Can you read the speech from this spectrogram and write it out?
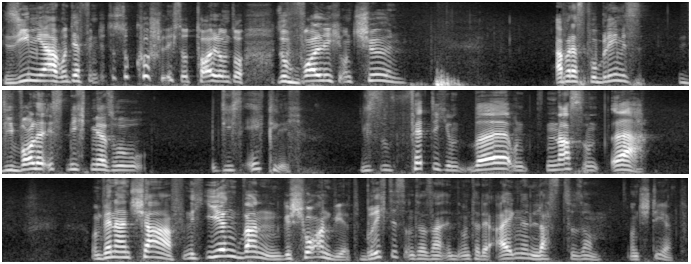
Sieben Jahre und der findet es so kuschelig, so toll und so, so wollig und schön. Aber das Problem ist, die Wolle ist nicht mehr so, die ist eklig. Die ist so fettig und bäh und nass und äh. Und wenn ein Schaf nicht irgendwann geschoren wird, bricht es unter, unter der eigenen Last zusammen und stirbt.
